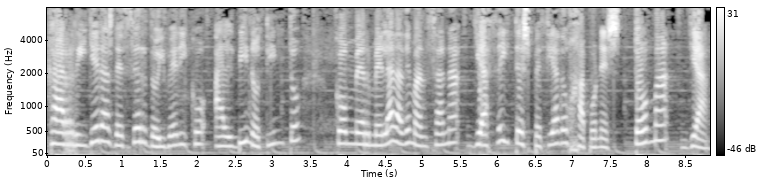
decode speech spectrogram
carrilleras de cerdo ibérico al vino tinto con mermelada de manzana y aceite especiado japonés. Toma ya.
